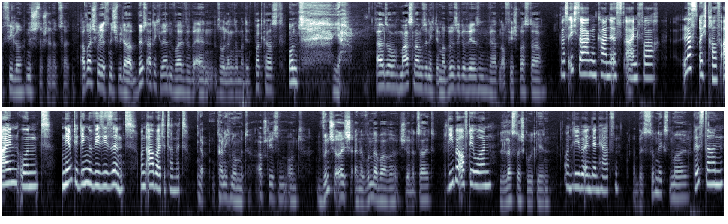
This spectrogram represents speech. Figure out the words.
viele nicht so schöne Zeiten. Aber ich will jetzt nicht wieder bösartig werden, weil wir beenden so langsam mal den Podcast. Und ja, also Maßnahmen sind nicht immer böse gewesen. Wir hatten auch viel Spaß da. Was ich sagen kann, ist einfach, lasst euch drauf ein und nehmt die Dinge, wie sie sind und arbeitet damit. Ja, kann ich nur mit abschließen und wünsche euch eine wunderbare, schöne Zeit. Liebe auf die Ohren Lasst euch gut gehen. und Liebe in den Herzen. Bis zum nächsten Mal. Bis dann.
